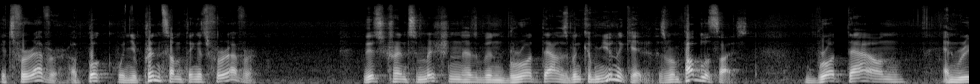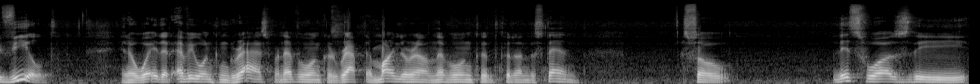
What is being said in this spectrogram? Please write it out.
It's forever. A book, when you print something, it's forever. This transmission has been brought down, has been communicated, has been publicized, brought down and revealed in a way that everyone can grasp and everyone could wrap their mind around and everyone could, could understand. So, this was the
